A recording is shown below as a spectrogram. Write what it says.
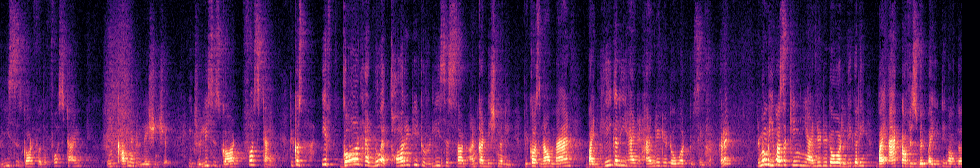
releases God for the first time in covenant relationship. It releases God first time. Because if God had no authority to release his son unconditionally, because now man by legally had handed it over to Satan, correct? Remember, he was a king, he handed it over legally by act of his will by eating of the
